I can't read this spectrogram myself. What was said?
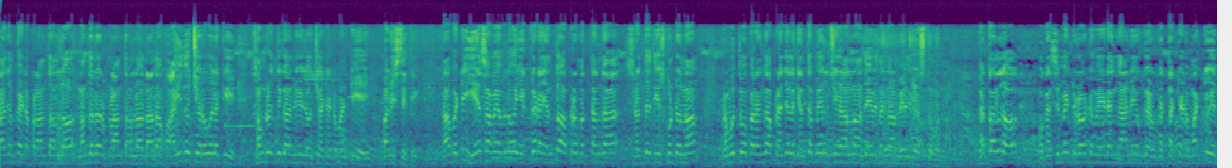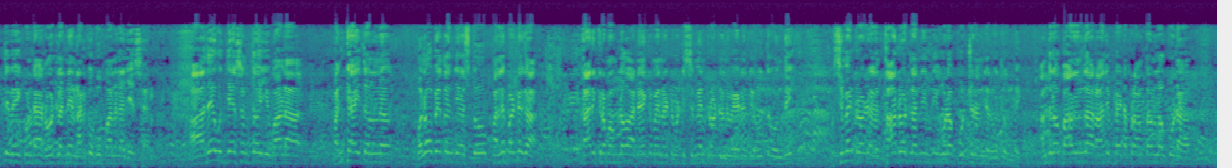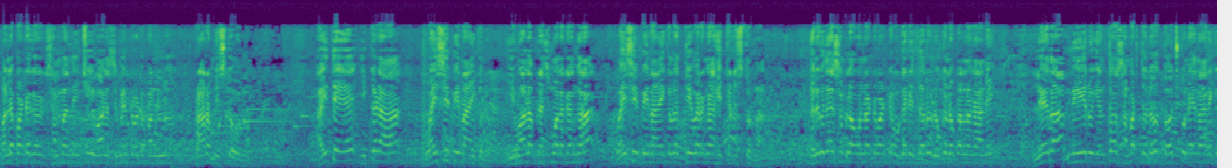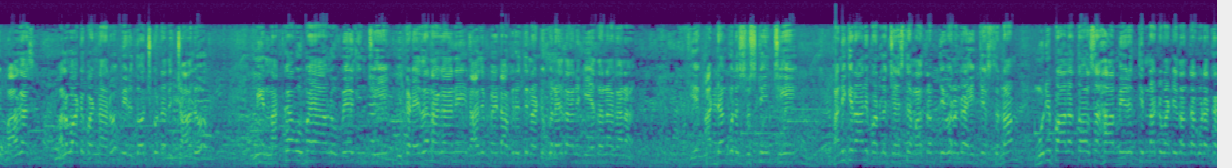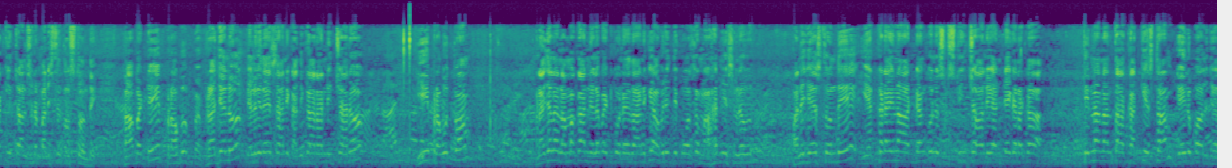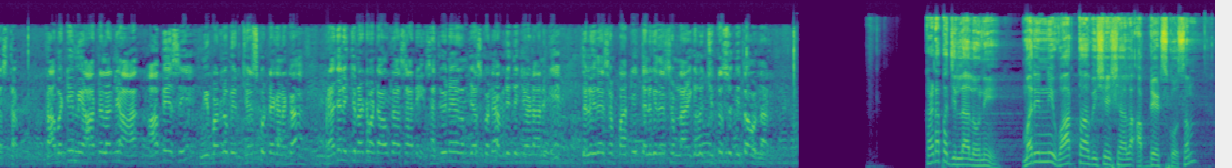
రాజంపేట ప్రాంతంలో నందులూరు ప్రాంతంలో దాదాపు ఐదు చెరువులకి సమృద్ధిగా నీళ్ళు వచ్చేటటువంటి పరిస్థితి. కాబట్టి ఏ సమయంలో ఎక్కడ ఎంతో అప్రమత్తంగా శ్రద్ధ తీసుకుంటున్నాం ప్రభుత్వ పరంగా ప్రజలకు ఎంత మేలు చేయాలనో అదే విధంగా మేలు చేస్తూ ఉన్నాం. గతంలో ఒక సిమెంట్ రోడ్డు వేయడం కానీ ఒక ఒక తట్టెడు మట్టి ఎత్తి వేయకుండా రోడ్లన్నీ నరకగుపాలుగా చేశారు. ఆ అదే ఉద్దేశంతో ఇవాళ పంచాయతీలను బలోపేతం చేస్తూ పల్లె పండుగ కార్యక్రమంలో అనేకమైనటువంటి సిమెంట్ రోడ్లను వేయడం జరుగుతూ ఉంది. సిమెంట్ రోడ్ తార్ రోడ్లన్నింటినీ కూడా పూడ్చడం జరుగుతుంది. అందులో భాగంగా రాజంపేట ప్రాంతంలో కూడా పల్లె పండుగకు సంబంధించి వాళ్ళ సిమెంట్ రోడ్డు పనులు ప్రారంభిస్తూ ఉన్నాం. అయితే ఇక్కడ వైసీపీ నాయకులు ఇవాళ ప్రెస్ మూలకంగా వైసీపీ నాయకులు తీవ్రంగా హెచ్చరిస్తున్నారు. తెలుగుదేశంలో ఉన్నటువంటి ఒకరిద్దరు లుకలుకలను కానీ లేదా మీరు ఎంతో సమర్థులు దోచుకునేదానికి బాగా అలవాటు పడినారు మీరు దోచుకున్నది చాలు. మీ నక్క ఉపాయాలు ఉపయోగించి ఇక్కడ ఏదైనా కానీ రాజంపేట అభివృద్ధిని అడ్డుకునేదానికి ఏదైనా కానీ అడ్డంకులు సృష్టించి పనికిరాని పనులు చేస్తే మాత్రం తీవ్రంగా హెచ్చిస్తున్నాం మురిపాలతో సహా మీరు తిన్నటువంటిదంతా కూడా కక్కించాల్సిన పరిస్థితి వస్తుంది. కాబట్టి ప్రభు ప్రజలు తెలుగుదేశానికి అధికారాన్ని ఇచ్చారు. ఈ ప్రభుత్వం ప్రజల నమ్మకాన్ని నిలబెట్టుకునేదానికి అభివృద్ధి కోసం అహర్నిశలు పనిచేస్తుంది. ఎక్కడైనా అడ్డంకులు సృష్టించాలి అంటే గనక తిన్నదంతా కక్కిస్తాం జైలు పాలు చేస్తాం. కాబట్టి మీ ఆటలన్నీ ఆ- ఆపేసి మీ పనులు మీరు చేసుకుంటే కనుక ప్రజలు ఇచ్చినటువంటి అవకాశాన్ని సద్వినియోగం చేసుకుని అభివృద్ధి చేయడానికి తెలుగుదేశం పార్టీ తెలుగుదేశం నాయకులు చిత్తశుద్ధితో ఉన్నారు. కడప జిల్లాలోని మరిన్ని వార్తా విశేషాల అప్డేట్స్ కోసం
